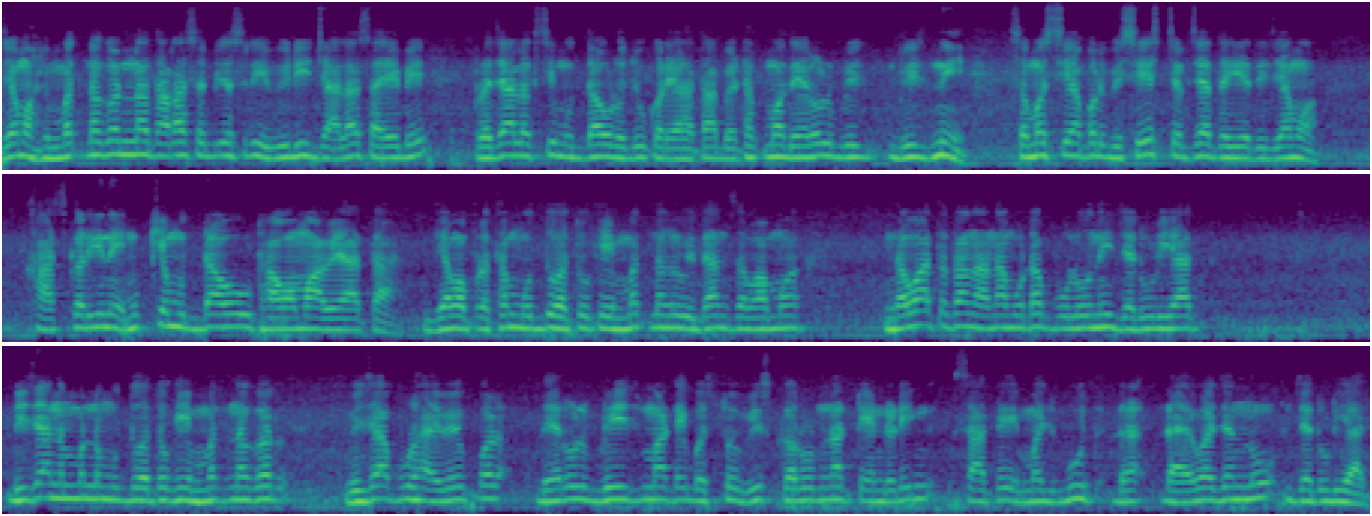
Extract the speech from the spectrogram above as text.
જેમાં હિંમતનગરના ધારાસભ્ય શ્રી વીડી ઝાલા સાહેબે પ્રજાલક્ષી મુદ્દાઓ રજૂ કર્યા હતા. બેઠકમાં દેરોલ બ્રિજ, બ્રિજની સમસ્યા પર વિશેષ ચર્ચા થઈ હતી. જેમાં ખાસ કરીને મુખ્ય મુદ્દાઓ ઉઠાવવામાં આવ્યા હતા. જેમાં પ્રથમ મુદ્દો હતો કે હિંમતનગર વિધાનસભામાં નવા તથા નાના મોટા પુલોની જરૂરિયાત. બીજા નંબરનો મુદ્દો હતો કે હિંમતનગર વિજાપુર હાઈવે પર દેરોલ બ્રિજ માટે બસો વીસ કરોડના ટેન્ડરિંગ સાથે મજબૂત ડાયવર્ઝનનું જરૂરિયાત.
